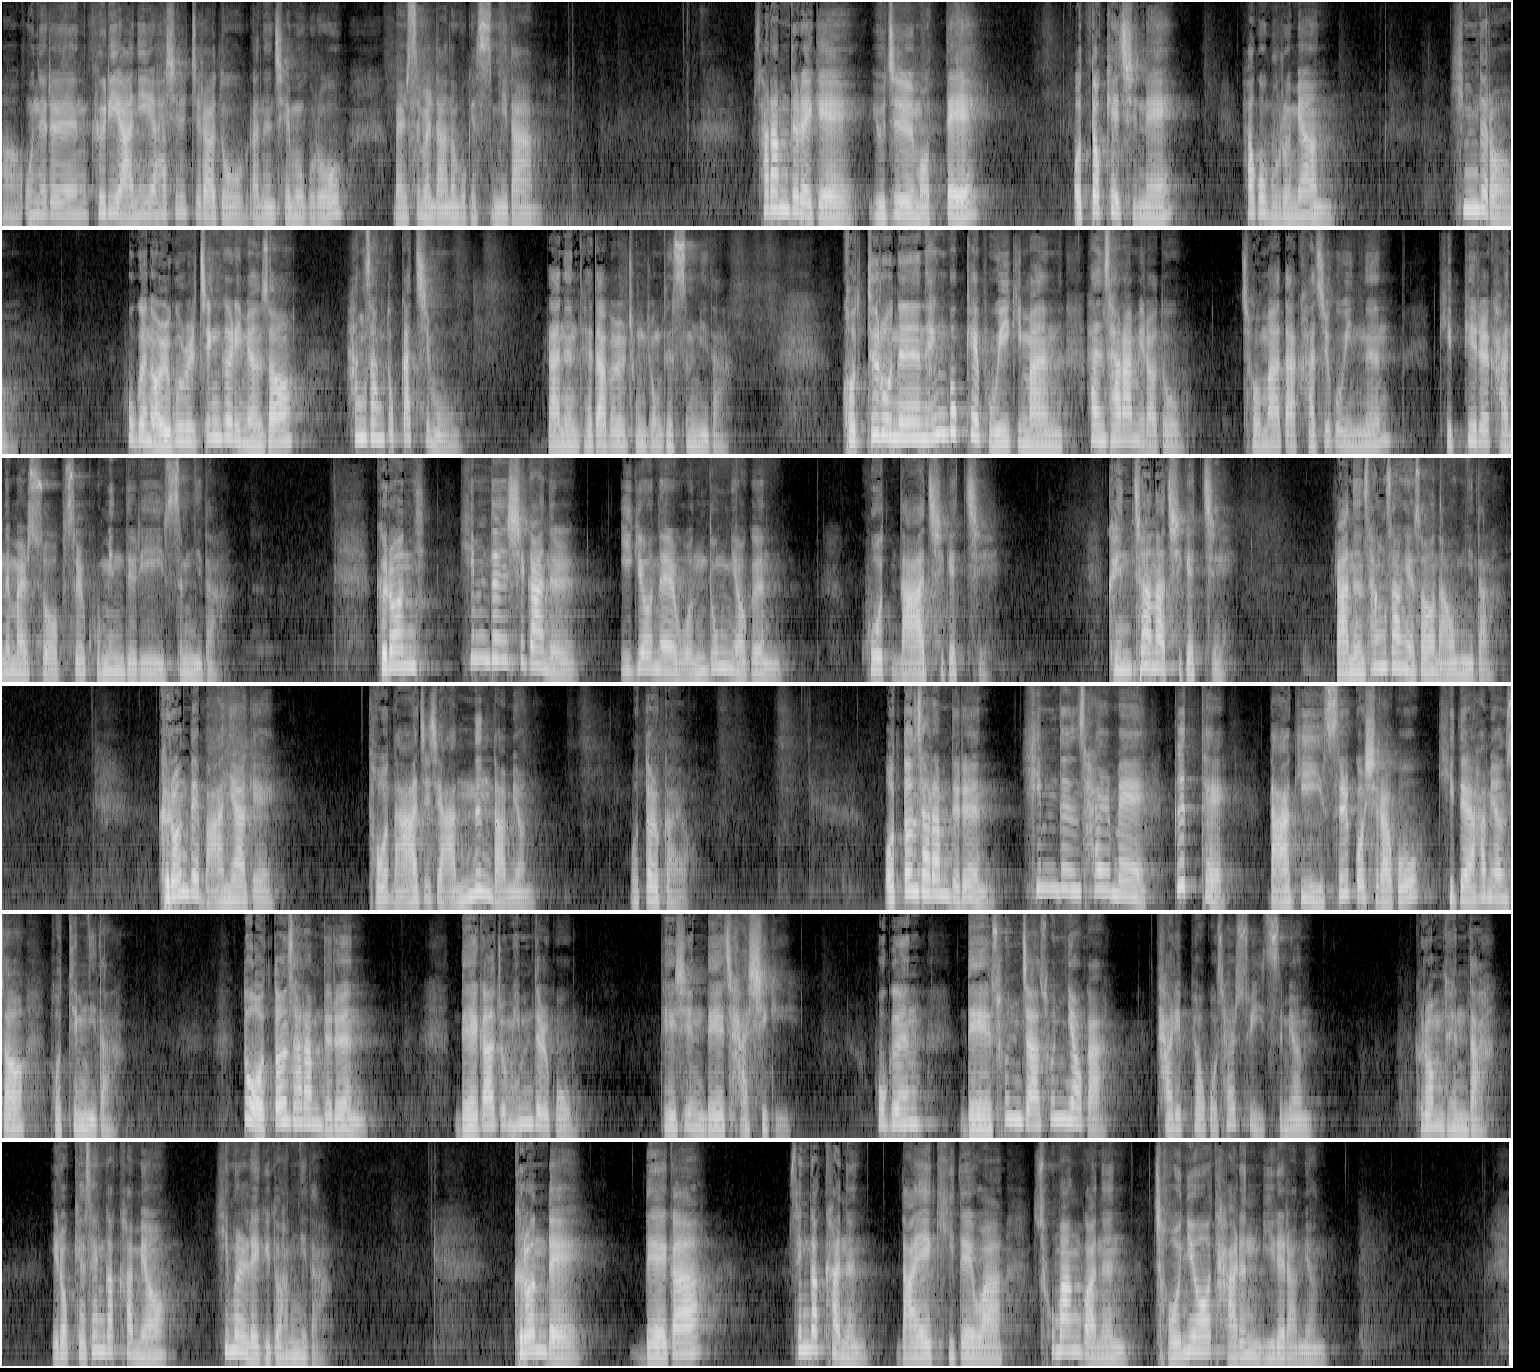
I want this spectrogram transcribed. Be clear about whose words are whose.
Speaker 1: 어, 오늘은 글이 아니하실지라도 라는 제목으로 말씀을 나눠보겠습니다. 사람들에게 요즘 어때? 어떻게 지내? 하고 물으면 힘들어. 혹은 얼굴을 찡그리면서 항상 똑같지 뭐. 라는 대답을 종종 듣습니다. 겉으로는 행복해 보이기만 한 사람이라도 저마다 가지고 있는 깊이를 가늠할 수 없을 고민들이 있습니다. 그런 힘든 시간을 이겨낼 원동력은 곧 나아지겠지. 괜찮아지겠지. 라는 상상에서 나옵니다. 그런데 만약에 더 나아지지 않는다면 어떨까요? 어떤 사람들은 힘든 삶의 끝에 낙이 있을 것이라고 기대하면서 버팁니다. 또 어떤 사람들은 내가 좀 힘들고 대신 내 자식이 혹은 내 손자, 손녀가 다리 펴고 살 수 있으면 그럼 된다. 이렇게 생각하며 힘을 내기도 합니다. 그런데 내가 생각하는 나의 기대와 소망과는 전혀 다른 미래라면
